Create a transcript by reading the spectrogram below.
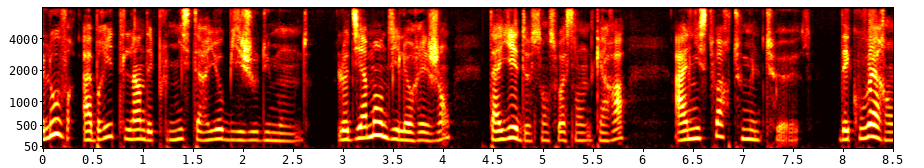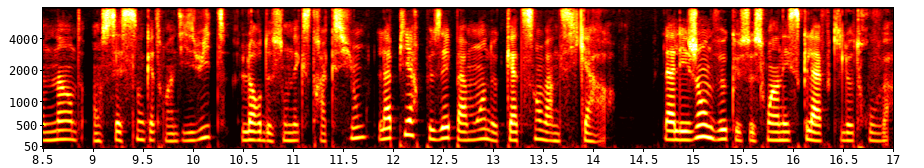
Le Louvre abrite l'un des plus mystérieux bijoux du monde. Le diamant, dit le régent, taillé de 160 carats, a une histoire tumultueuse. Découvert en Inde en 1698, lors de son extraction, la pierre pesait pas moins de 426 carats. La légende veut que ce soit un esclave qui le trouva.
